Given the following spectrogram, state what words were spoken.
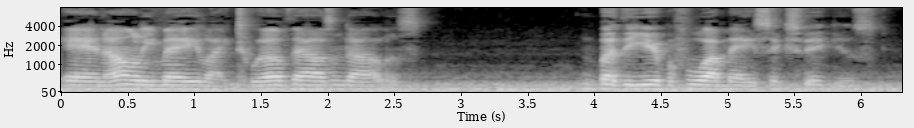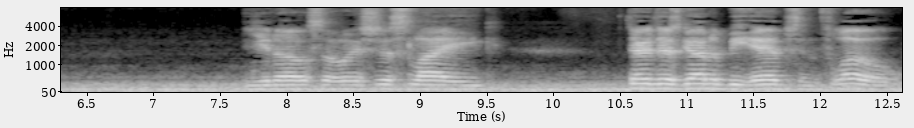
and I only made like twelve thousand dollars. But the year before I made six figures. You know, so it's just like there there's gonna be ebbs and flow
